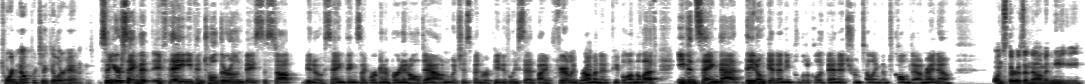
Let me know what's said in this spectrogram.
toward no particular end. So you're saying that if they even told their own base to stop, you know, saying things like we're going to burn it all down, which has been repeatedly said by fairly right. prominent people on the left, even saying that they don't get any political advantage from telling them to calm down right now? Once there is a nominee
